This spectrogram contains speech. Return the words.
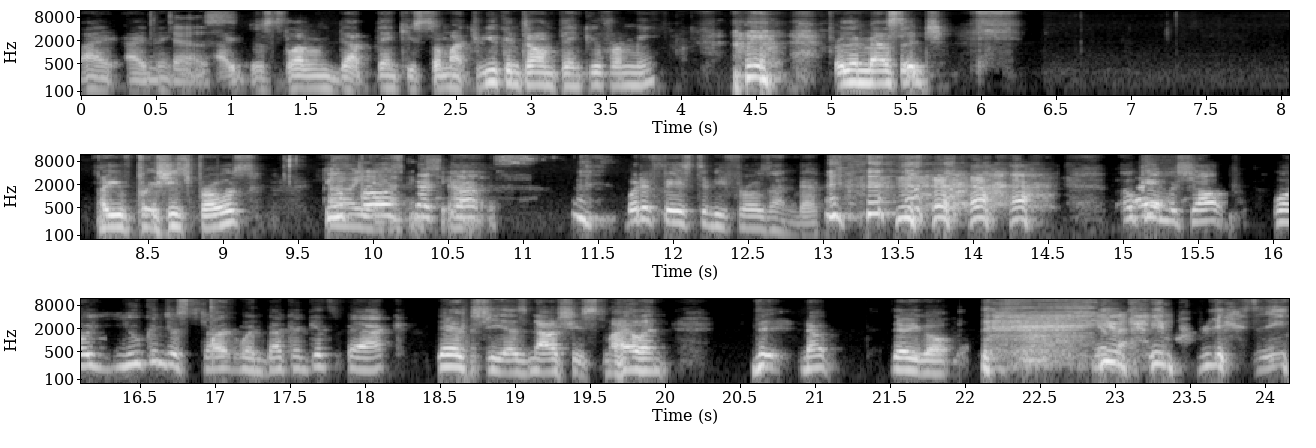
I I think. I just love him death. Thank you so much. You can tell him thank you from me for the message. Are you? She's froze. You oh, froze, she Becca. What a face to be frozen, Becca. okay, Michelle. Well, you can just start when Becca gets back. There she is. Now she's smiling. Th- Nope. There you go. you back. keep breathing.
